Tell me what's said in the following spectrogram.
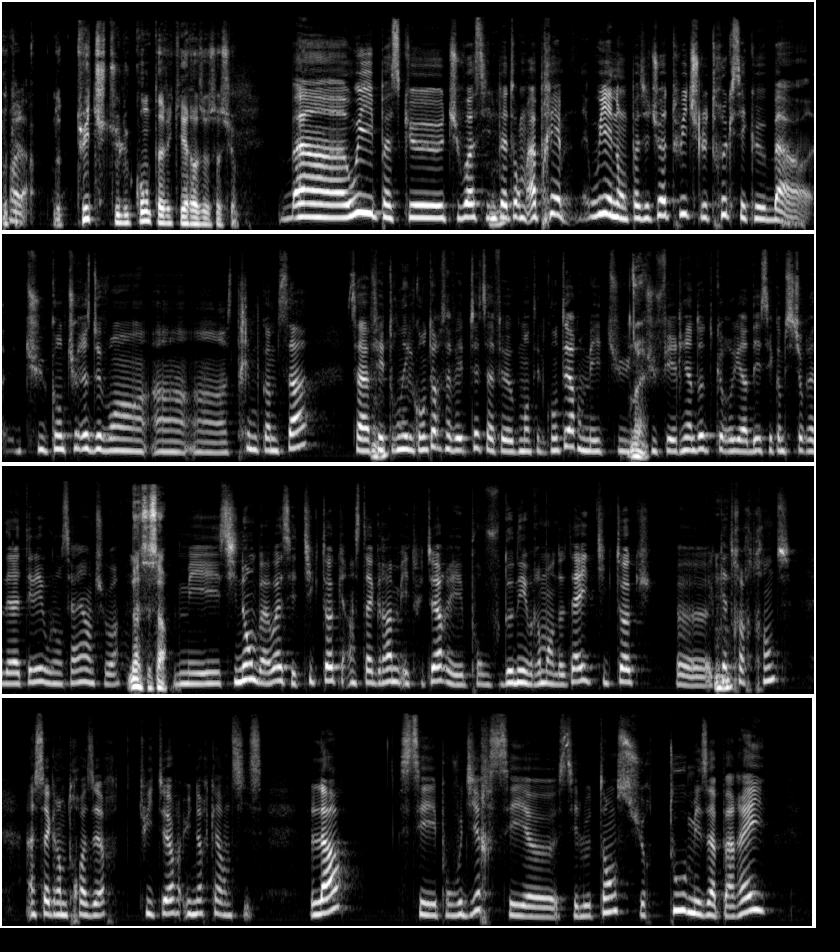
Voilà. Donc, Twitch, tu le comptes avec les réseaux sociaux. Ben oui, parce que tu vois, c'est une Mhm. plateforme. Après, oui et non, parce que tu vois, Twitch, le truc, c'est que bah, tu, quand tu restes devant un, un- un stream comme ça, ça fait Mhm. tourner le compteur, ça fait peut-être ça fait augmenter le compteur, mais tu, Ouais. tu fais rien d'autre que regarder. C'est comme si tu regardais la télé ou j'en sais rien, tu vois. Là, c'est ça. Mais sinon, bah ouais, c'est TikTok, Instagram et Twitter. Et pour vous donner vraiment en détail, TikTok euh, Mhm. 4h30, Instagram 3h, Twitter 1h46. Là, c'est pour vous dire, c'est euh, c'est le temps sur tous mes appareils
